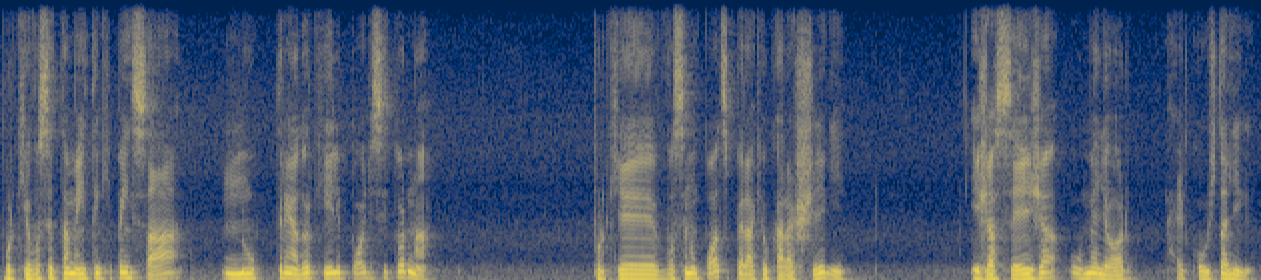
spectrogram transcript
porque você também tem que pensar no treinador que ele pode se tornar. Porque você não pode esperar que o cara chegue e já seja o melhor head coach da liga.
